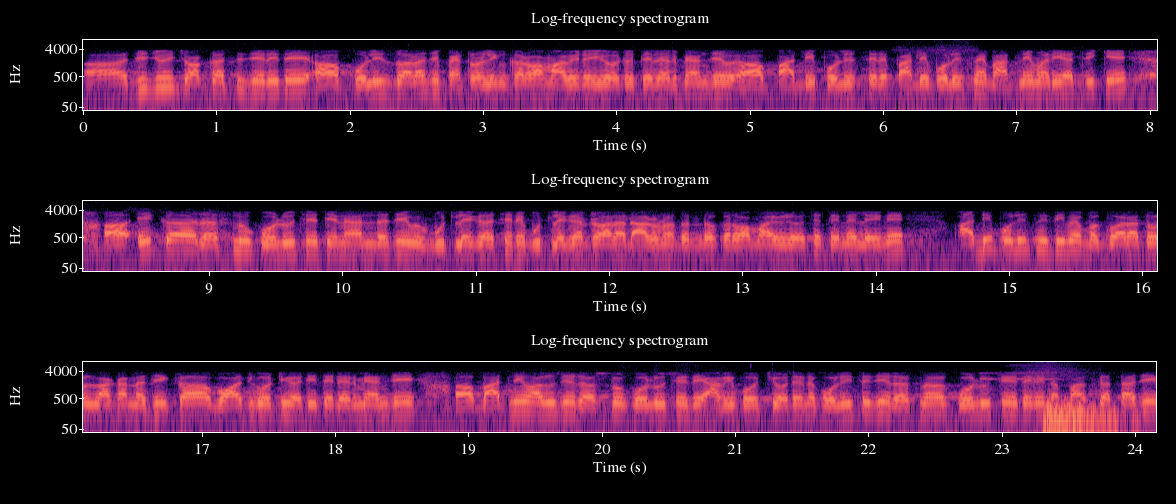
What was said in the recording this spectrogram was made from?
જી જોઈ ચોક્કસ જે રીતે પોલીસ દ્વારા જે પેટ્રોલિંગ કરવામાં આવી રહ્યું હતું તે દરમિયાન જે અ, પોલીસ છે તે પોલીસને બાતમી મળી હતી કે એક રસનું કોલું છે તેના અંદર જે બુટલેગર છે તે બુટલેગર દ્વારા દારૂનો ધંધો કરવામાં આવી રહ્યો છે તેને લઈને પારડી પોલીસની ટીમે બગવાડા ટોલ નાકા નજીક વોચ ગોઠવી હતી તે દરમિયાન જે બાતમીવાળું જે રસનું કોલું છે તે આવી પહોંચ્યું હતું અને પોલીસે જે રસના કોલું છે તેની તપાસ કરતા જે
